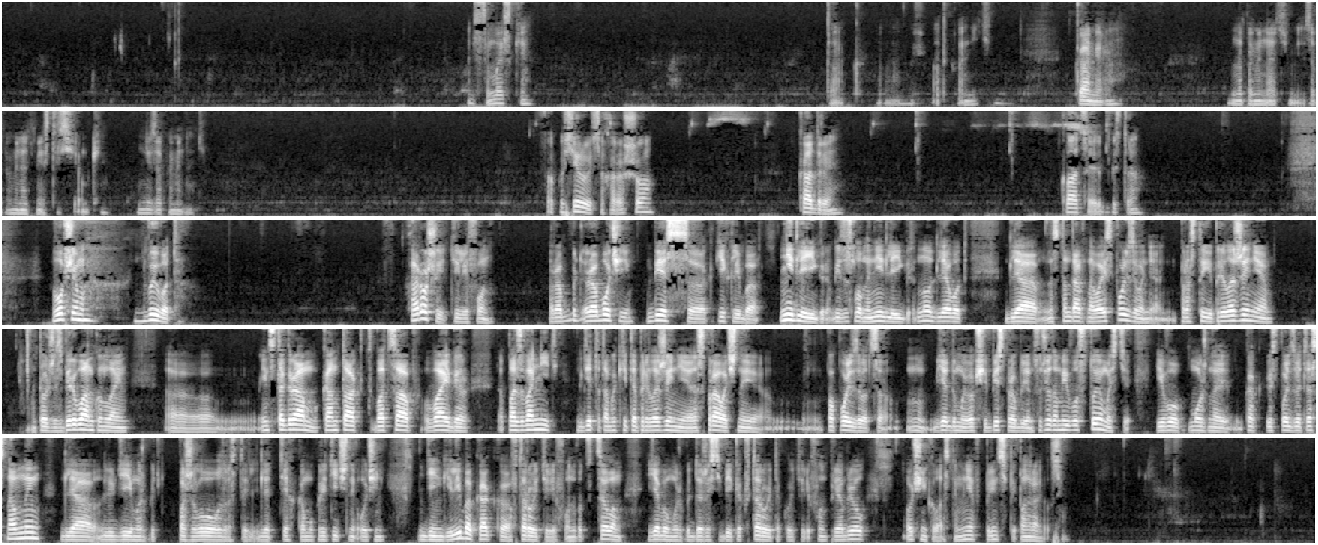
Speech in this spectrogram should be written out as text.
Смски. Так, отклонить. Камера. Напоминать, запоминать место съемки. Не запоминать. Фокусируется хорошо. Кадры. клацает быстро. В общем, вывод. Хороший телефон, рабочий, без э, каких-либо, не для игр, безусловно, не для игр, но для вот, для стандартного использования, простые приложения, тот же Сбербанк онлайн, э, Инстаграм, Контакт, WhatsApp, Viber, позвонить, где-то там какие-то приложения справочные попользоваться, ну, я думаю, вообще без проблем. С учетом его стоимости, его можно как использовать основным для людей, может быть, пожилого возраста или для тех, кому критичны очень деньги, либо как э, второй телефон. Вот в целом я бы, может быть, даже себе как второй такой телефон приобрел. Очень классный. Мне, в принципе, понравился.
